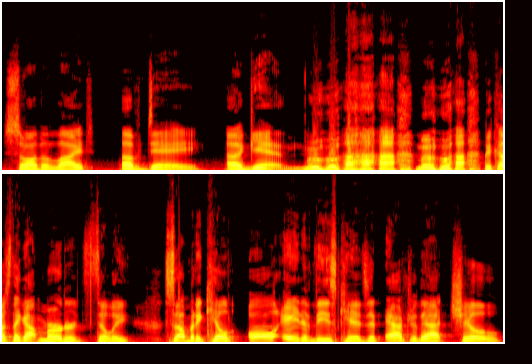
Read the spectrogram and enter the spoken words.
saw the light of day again. because they got murdered, silly. Somebody killed all eight of these kids, and after that, chill.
